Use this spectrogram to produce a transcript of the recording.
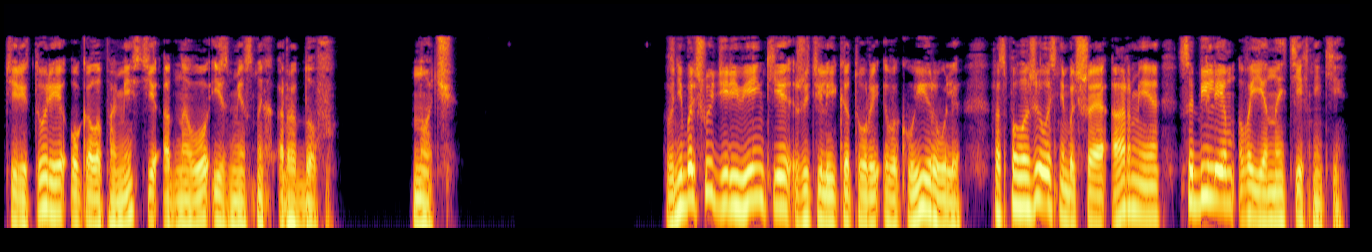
Территория около поместья одного из местных родов. Ночь. В небольшой деревеньке, жителей которой эвакуировали, расположилась небольшая армия с обилием военной техники.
